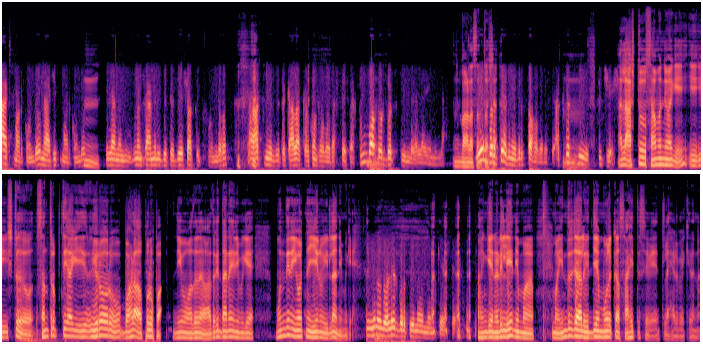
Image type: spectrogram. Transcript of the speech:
ಆಕ್ಟ್ ಮಾಡ್ಕೊಂಡು ಮ್ಯಾಜಿಕ್ ಮಾಡ್ಕೊಂಡು ಇಲ್ಲ ನನ್ ನನ್ನ ಫ್ಯಾಮಿಲಿ ಜೊತೆ ದೇಶ ಸುತ್ಕೊಂಡು ಆತ್ಮೀಯರ ಜೊತೆ ಕಾಲ ಕಳ್ಕೊಂಡು ಹೋಗೋದು ಅಷ್ಟೇ ಸರ್. ತುಂಬಾ ದೊಡ್ಡ ದೊಡ್ಡ ಸ್ಕೀಮ್ಗಳೆಲ್ಲ ಏನಿಲ್ಲ. ಬಹಳ ಏನ್ ಸಂತೋಷ. ಬರುತ್ತೆ ಅದನ್ನ ಎದುರಿಸ್ತಾ ಹೋಗೋದಷ್ಟೇ ಅಕ್ಸೆಪ್ಟ್ ದಿ ಸಿಚುಯೇಷನ್ ಅಲ್ಲ ಅಷ್ಟು ಸಾಮಾನ್ಯವಾಗಿ ಈ- ಈ ಇಷ್ಟು ಸಂತೃಪ್ತಿಯಾಗಿ ಇರೋರು ಬಹಳ ಅಪರೂಪ. ನೀವು ಅದ ಅದರಿಂದಾನೇ ನಿಮಗೆ ಮುಂದಿನ ಯೋಚನೆ ಏನು ಇಲ್ಲ ನಿಮಗೆ. ಒಳ್ಳೇದು ಬರುತ್ತೆ ಹಂಗೆ ನಡಿಲಿ ನಿಮ್ಮ ನಿಮ್ಮ ಇಂದ್ರಜಾಲ ವಿದ್ಯೆ ಮೂಲಕ ಸಾಹಿತ್ಯ ಸೇವೆ ಅಂತಲೇ ಹೇಳ್ಬೇಕು ಇದನ್ನ.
